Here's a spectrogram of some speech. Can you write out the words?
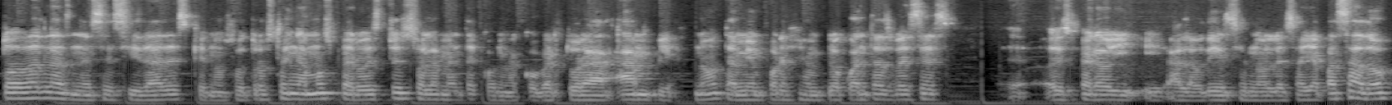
todas las necesidades que nosotros tengamos, pero esto es solamente con la cobertura amplia, ¿no? También, por ejemplo, cuántas veces eh, espero y, a la audiencia no les haya pasado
